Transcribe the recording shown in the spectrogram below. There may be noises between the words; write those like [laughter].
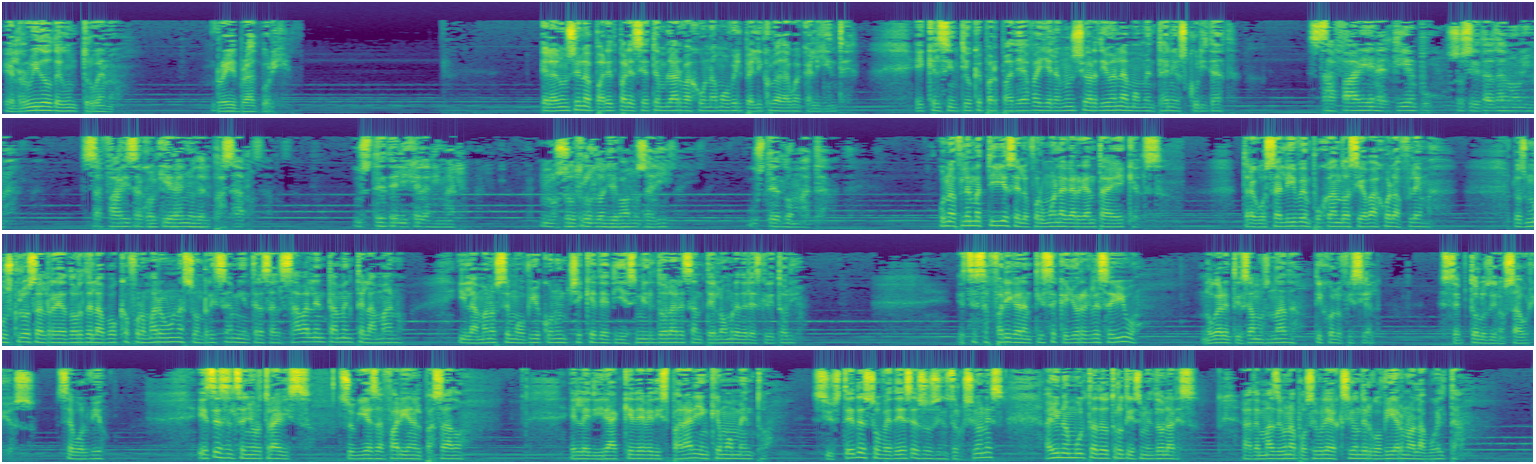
El ruido de un trueno. Ray Bradbury. El anuncio en la pared parecía temblar bajo una móvil película de agua caliente. Ekel sintió que parpadeaba y el anuncio ardió en la momentánea oscuridad. Safari en el tiempo, sociedad anónima. Safaris a cualquier año del pasado. Usted elige el animal. Nosotros lo llevamos allí. Usted lo mata. Una flema tibia se le formó en la garganta a Eccles. Tragó saliva empujando hacia abajo la flema. Los músculos alrededor de la boca formaron una sonrisa mientras alzaba lentamente la mano, y la mano se movió con un cheque de 10 mil dólares ante el hombre del escritorio. Este safari garantiza que yo regrese vivo. No garantizamos nada, dijo el oficial, excepto los dinosaurios. Se volvió. Este es el señor Travis, su guía safari en el pasado. Él le dirá qué debe disparar y en qué momento. Si usted desobedece sus instrucciones, hay una multa de otros 10 mil dólares, además de una posible acción del gobierno a la vuelta.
